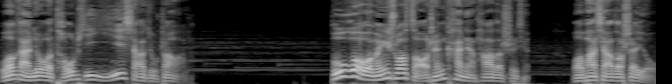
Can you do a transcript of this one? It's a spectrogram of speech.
我感觉我头皮一下就炸了。不过我没说早晨看见他的事情，我怕吓到舍友。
